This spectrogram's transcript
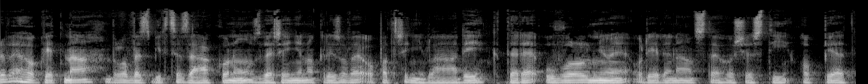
1. května bylo ve sbírce zákonu zveřejněno krizové opatření vlády, které uvolňuje od 11.6. opět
